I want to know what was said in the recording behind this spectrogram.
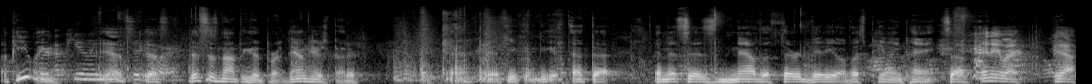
Appealing. We're appealing yes, the yes. door. This is not the good part. Down here's better. Yeah, if you can get at that. And this is now the third video of us peeling paint. So anyway, yeah,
